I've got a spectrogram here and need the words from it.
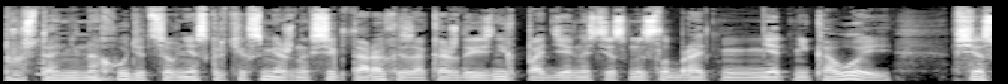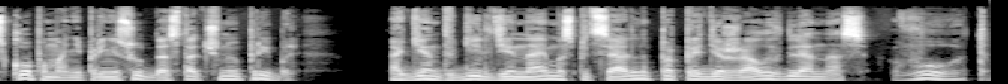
«Просто они находятся в нескольких смежных секторах, и за каждой из них по отдельности смысла брать нет никого, и все скопом они принесут достаточную прибыль. Агент в гильдии найма специально придержал их для нас. Вот,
